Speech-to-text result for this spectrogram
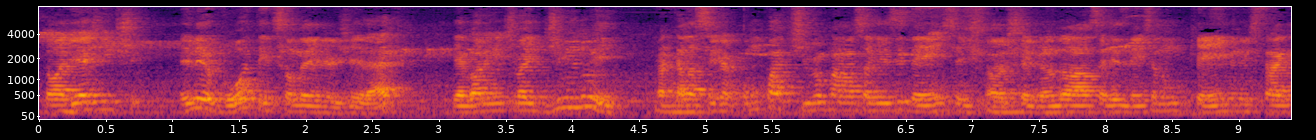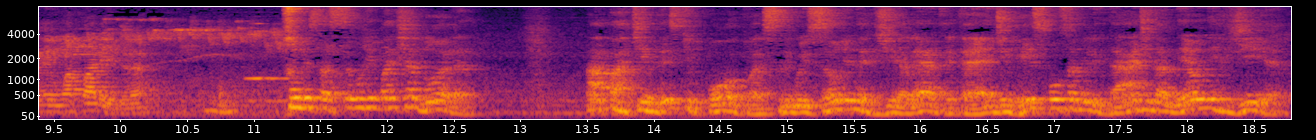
Então ali a gente elevou a tensão da energia elétrica e agora a gente vai diminuir para que ela seja compatível com a nossa residência, chegando a nossa residência não queime, não estrague nenhum aparelho, né? Subestação rebaixadora. A partir deste ponto, a distribuição de energia elétrica é de responsabilidade da Neoenergia.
